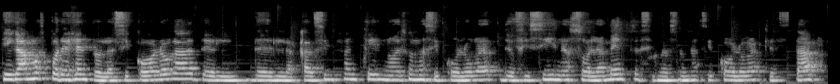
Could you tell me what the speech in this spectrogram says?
digamos, por ejemplo, la psicóloga del, de la casa infantil no es una psicóloga de oficina solamente, sino es una psicóloga que está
